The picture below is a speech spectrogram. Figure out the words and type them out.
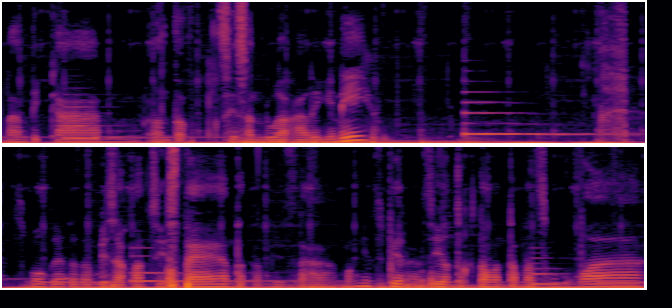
nantikan untuk season 2 kali ini. Semoga tetap bisa konsisten tetap bisa menginspirasi untuk teman-teman semua.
